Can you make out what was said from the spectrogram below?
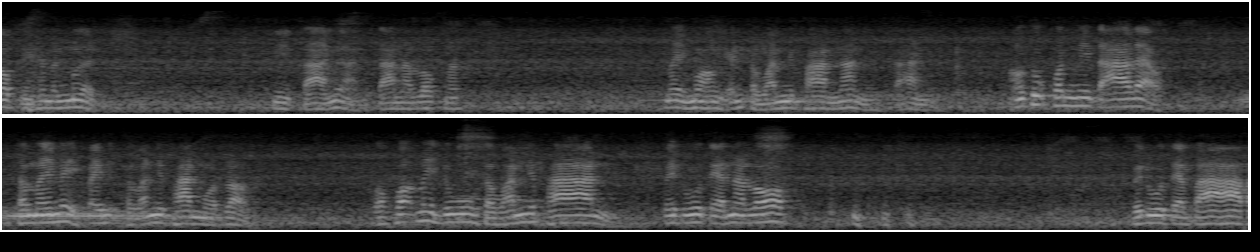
รกเนี่ยให้มันมืด นี่ตาเนื้อตานรกนะ ไม่มองเห็นสวรรค์นิพพานนั่นตาเอาทุกคนมีตาแล้วทำไมไม่ไปสวรรค์นิพพานหมดเราก็เพราะไม่ดูสวรรค์นิพพาน ไปดูแต่นรก ไปดูแต่บาป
